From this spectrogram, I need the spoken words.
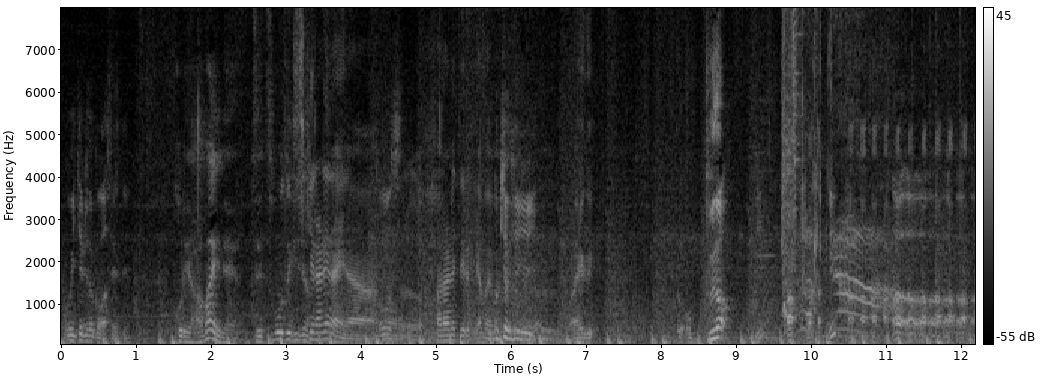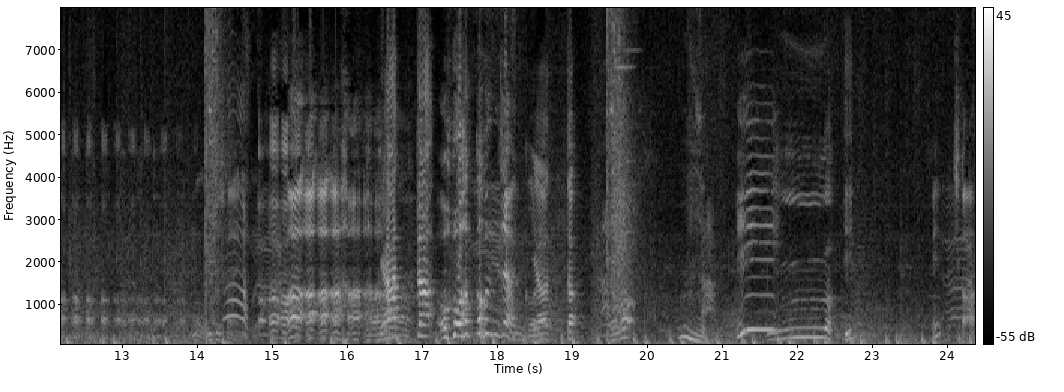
ら。置いてるとこ忘れて。これやばいね。絶望的じゃん。つけられないなどうする？も貼られてる。やばいやばい。来た来た来あえぐい。おぶなあえ終わった。え？ああああああああもう行くしかないねこれあああああああやったオワコンじゃんこれやったやばえー、うーわええ地下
